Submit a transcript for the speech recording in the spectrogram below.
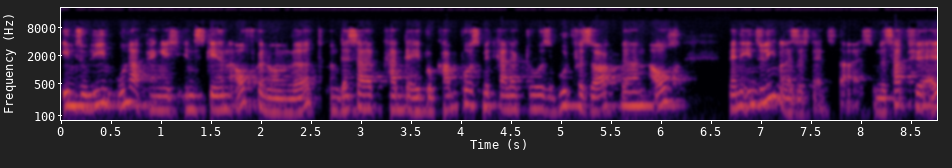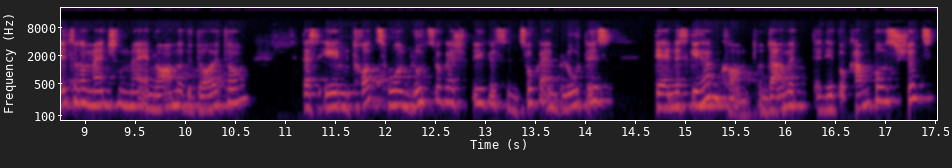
insulinunabhängig ins Gehirn aufgenommen wird. Und deshalb kann der Hippocampus mit Galaktose gut versorgt werden, auch wenn eine Insulinresistenz da ist. Und das hat für ältere Menschen eine enorme Bedeutung, dass eben trotz hohen Blutzuckerspiegels ein Zucker im Blut ist, der in das Gehirn kommt und damit den Hippocampus schützt.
